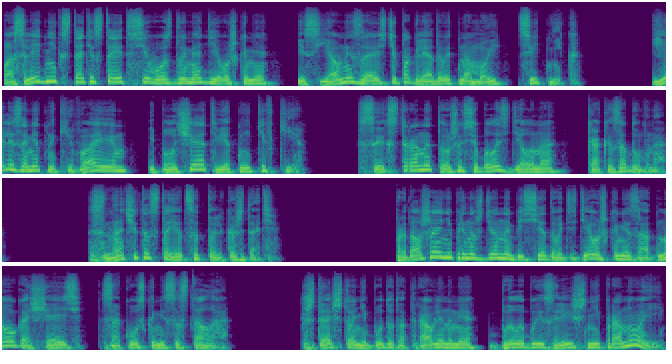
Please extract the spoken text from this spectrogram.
Последний, кстати, стоит всего с двумя девушками и с явной завистью поглядывает на мой цветник. Еле заметно киваю им и получаю ответные кивки. С их стороны тоже все было сделано, как и задумано. Значит, остается только ждать. Продолжая непринужденно беседовать с девушками, заодно угощаясь закусками со стола. Ждать, что они будут отравленными, было бы излишней проной,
